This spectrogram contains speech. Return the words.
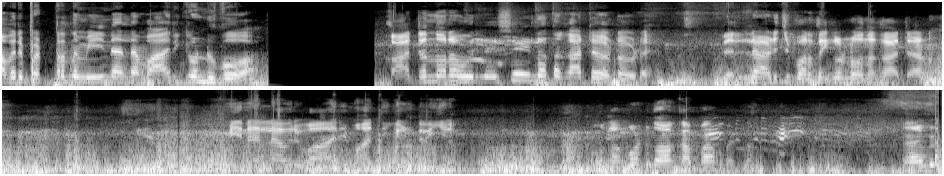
അവർ പെട്ടെന്ന് മീനെല്ലാം വാരിക്കൊണ്ട് പോവാ. കാറ്റെന്ന് പറഞ്ഞാൽ ഒരു രക്ഷയില്ലാത്ത കാറ്റ് കേട്ടോ ഇവിടെ. ഇതെല്ലാം അടിച്ച് പുറത്തേക്കൊണ്ട് പോകുന്ന കാറ്റാണ്. മീനെല്ലാം അവർ വാരി മാറ്റിക്കൊണ്ടിരിക്കുക നമുക്ക് അങ്ങോട്ട് നോക്കാം പെട്ടെന്ന്. ഇവിടെ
